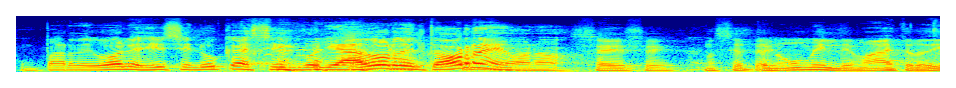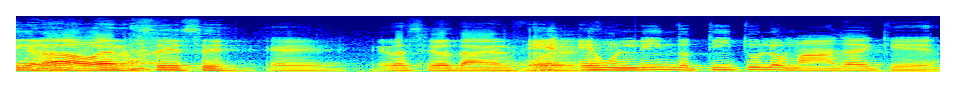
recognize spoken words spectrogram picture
Un par de goles, dice Lucas, ¿es el goleador del torneo o no? Sí, sí. No sé, tan humilde, maestro, dígalo. No, bueno, sí, sí. Eh, gracias también. Es, un lindo título, más allá de que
